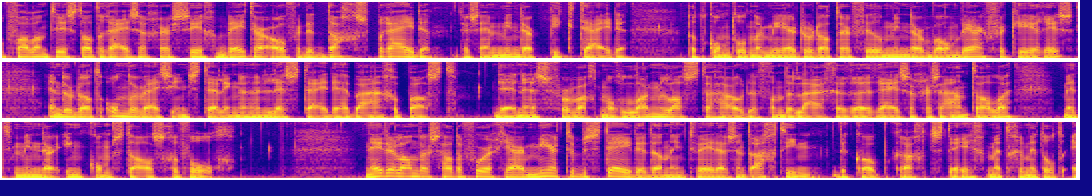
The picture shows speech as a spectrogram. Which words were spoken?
Opvallend is dat reizigers zich beter over de dag spreiden. Er zijn minder piektijden. Dat komt onder meer doordat er veel minder woon-werkverkeer is... en doordat onderwijsinstellingen hun lestijden hebben aangepast. De NS verwacht nog lang last te houden van de lagere reizigersaantallen... met minder inkomsten als gevolg. Nederlanders hadden vorig jaar meer te besteden dan in 2018. De koopkracht steeg met gemiddeld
